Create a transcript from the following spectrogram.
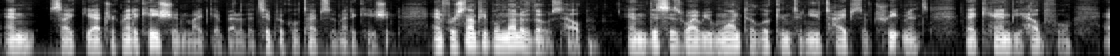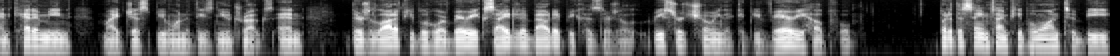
and psychiatric medication might get better, the typical types of medication. And for some people, none of those help. And this is why we want to look into new types of treatments that can be helpful. And ketamine might just be one of these new drugs. And there's a lot of people who are very excited about it because there's a research showing that could be very helpful. But at the same time, people want to be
